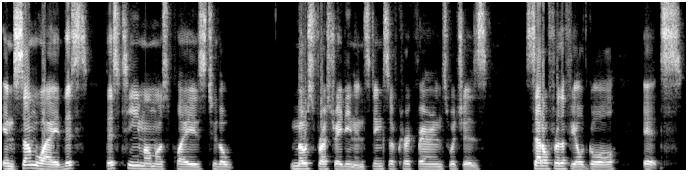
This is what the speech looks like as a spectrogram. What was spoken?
in some way this this team almost plays to the most frustrating instincts of Kirk Ferentz, which is settle for the field goal. It's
